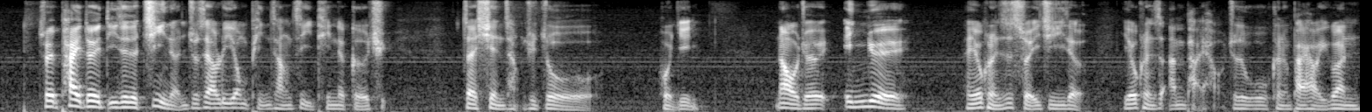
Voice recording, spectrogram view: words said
所以派对 DJ 的技能就是要利用平常自己听的歌曲，在现场去做混音。那我觉得音乐很有可能是随机的。也有可能是安排好，就是我可能排好一段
